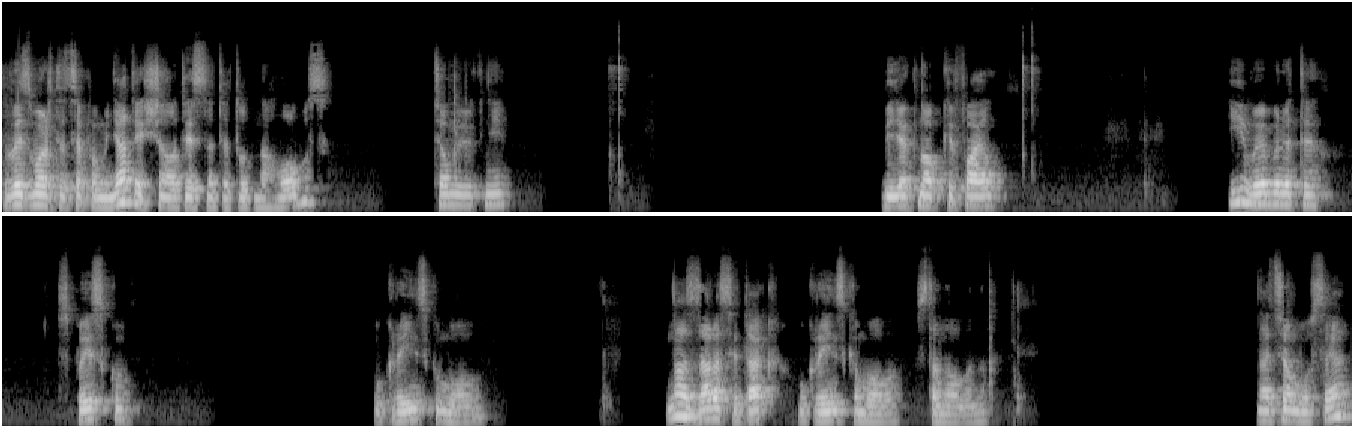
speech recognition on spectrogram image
Ви зможете це поміняти, якщо натиснете тут на глобус в цьому вікні. Біля кнопки Файл. І виберете в списку українську мову. У нас зараз і так українська мова встановлена. На цьому все.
